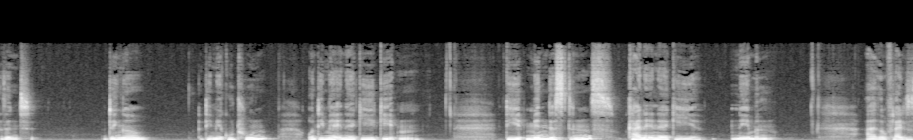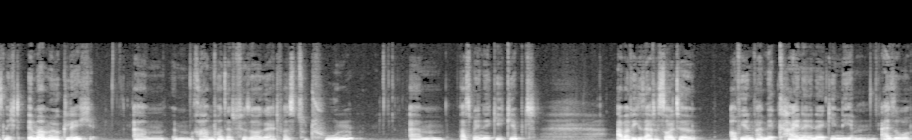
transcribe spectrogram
sind Dinge, die mir gut tun und die mir Energie geben, die mindestens keine Energie nehmen. Also vielleicht ist es nicht immer möglich, ähm, im Rahmen von Selbstfürsorge etwas zu tun, ähm, was mir Energie gibt. Aber wie gesagt, es sollte auf jeden Fall mir keine Energie nehmen. Also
